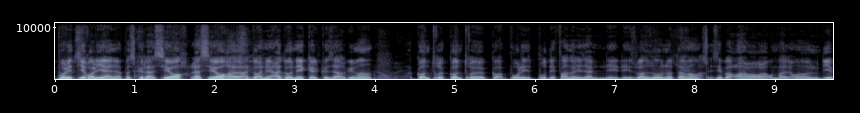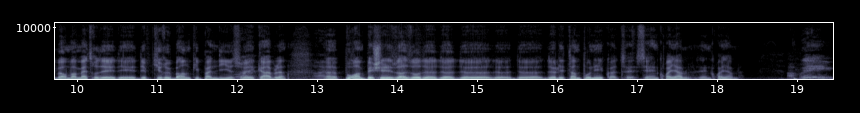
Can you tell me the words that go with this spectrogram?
pour, les tyroliennes parce que la Céor la a, a donné, a donné quelques arguments contre contre co- pour les pour défendre les, les, les oiseaux notamment. C'est pas alors, on, va- on nous dit ben, on va mettre des, des- des petits rubans qui pendillent sur les câbles euh, pour empêcher les oiseaux de de, de, de, les tamponner quoi. C'est- C'est incroyable, c'est incroyable. Après,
